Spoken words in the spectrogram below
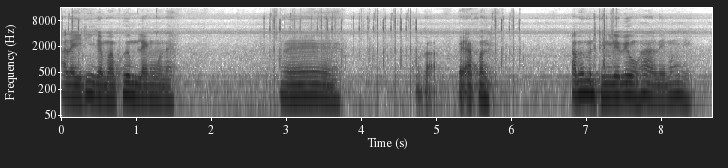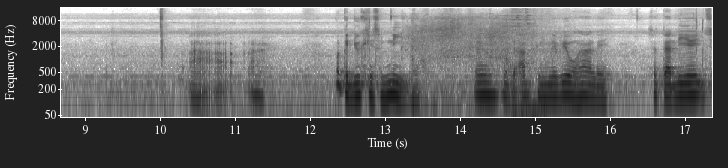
อะไรที่จะมาเพิ่มแรงมันนะเออแล้วก็ไปอัพก่อนอัพให้มันถึงเลเวลห้าเลยมั้งนี่อ่า มันก็อยู่แค่สำนีนะเออมันจะอัพถึงเลเวลห้าเลยสแตทดีส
